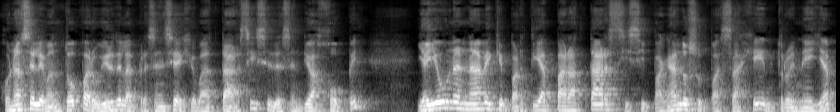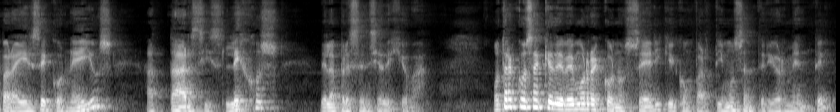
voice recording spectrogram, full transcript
Jonás se levantó para huir de la presencia de Jehová Tarsis y descendió a Jope, y halló una nave que partía para Tarsis, y pagando su pasaje entró en ella para irse con ellos a Tarsis, lejos de la presencia de Jehová. Otra cosa que debemos reconocer y que compartimos anteriormente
